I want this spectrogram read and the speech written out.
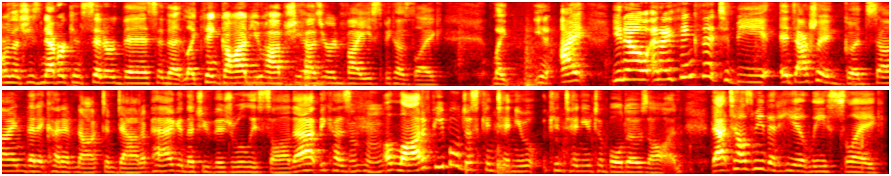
Or that she's never considered this and that, like, thank God you have, she has your advice because, like, like you know i you know and i think that to be it's actually a good sign that it kind of knocked him down a peg and that you visually saw that because mm-hmm. a lot of people just continue continue to bulldoze on. That tells me that he at least like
